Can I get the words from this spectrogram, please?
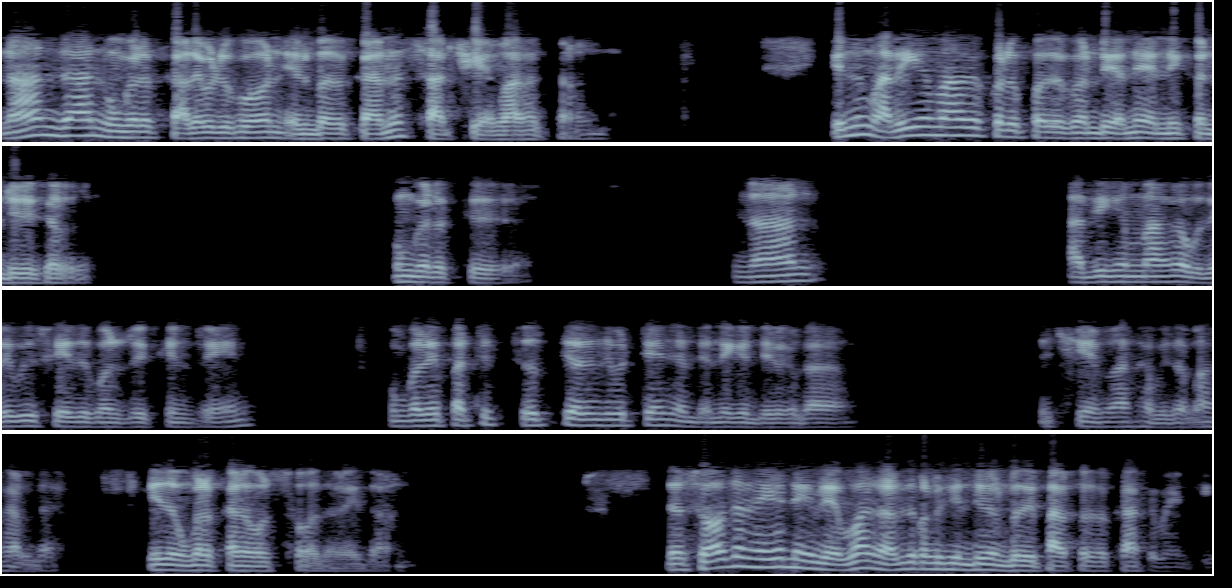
நான் தான் உங்களுக்கு அளவிடுவோன் என்பதற்கான சாட்சியமாகத்தான். இன்னும் அதிகமாக கொடுப்பது கொண்டு என்ன எண்ணிக்கொண்டீர்கள். உங்களுக்கு நான் அதிகமாக உதவி செய்து கொண்டிருக்கின்றேன். உங்களை பற்றி திருப்தி அறிந்து விட்டேன் என்று எண்ணுகின்றீர்களா? நிச்சயமாக விதமாக அல்ல. இது உங்களுக்கான ஒரு சோதனை தான் இந்த சோதனையை நீங்கள் எவ்வாறு நடந்து கொள்கின்றீர்கள் என்பதை பார்ப்பதற்காக வேண்டி.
